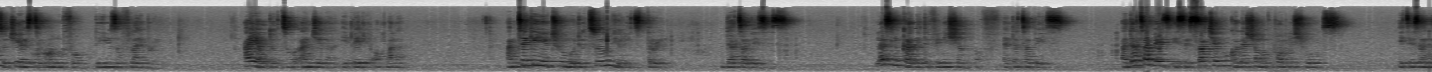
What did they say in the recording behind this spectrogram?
Welcome to GST 104, the use of library. I am Dr. Angela Ibele Opala. I'm taking you through Module 2, Unit 3, Databases. Let's look at the definition of a database. A database is a searchable collection of published works. It is an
